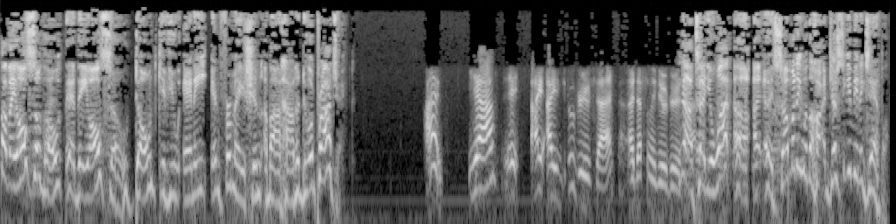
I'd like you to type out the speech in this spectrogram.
Well, they also, though, they also don't give you any information about how to do a project. I, yeah, it, I, I do agree with that. I definitely do agree with now, that. I'll tell you what, uh, uh, somebody with a, just to give you an example,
